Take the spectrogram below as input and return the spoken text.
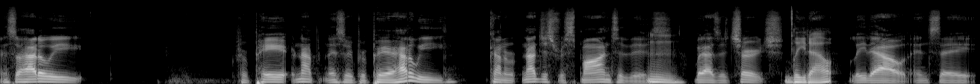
And so, how do we prepare? Not necessarily prepare. How do we kind of not just respond to this, Mm. but as a church, Lead out. lead out and say,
